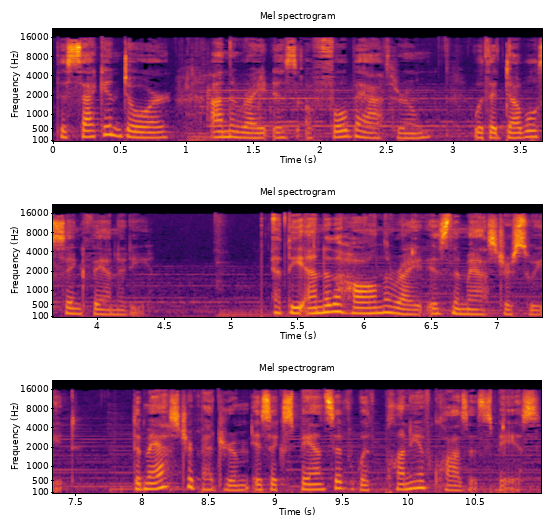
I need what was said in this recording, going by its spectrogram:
The second door on the right is a full bathroom with a double sink vanity. At the end of the hall on the right is the master suite. The master bedroom is expansive with plenty of closet space,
